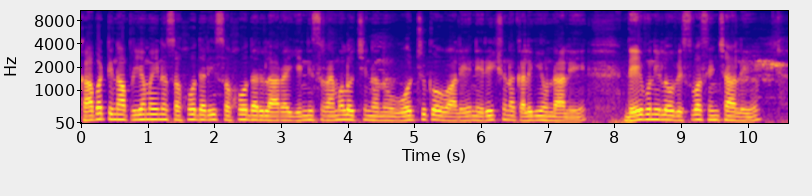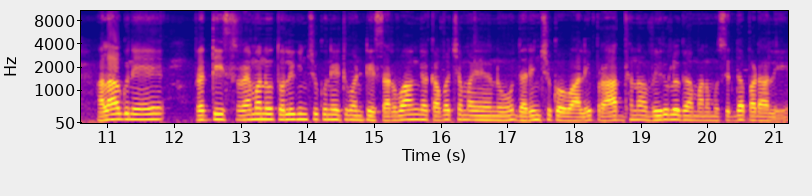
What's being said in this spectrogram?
కాబట్టి నా ప్రియమైన సహోదరి సహోదరులారా ఎన్ని శ్రమలు వచ్చినను ఓర్చుకోవాలి నిరీక్షణ కలిగి ఉండాలి దేవునిలో విశ్వసించాలి. అలాగునే ప్రతి శ్రమను తొలగించుకునేటువంటి సర్వాంగ కవచమైనను ధరించుకోవాలి. ప్రార్థన వీరులుగా మనము సిద్ధపడాలి.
